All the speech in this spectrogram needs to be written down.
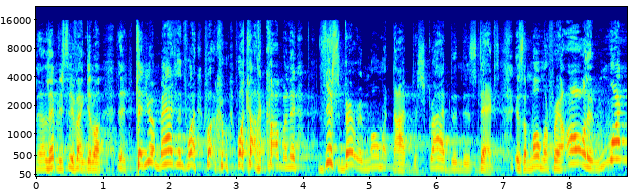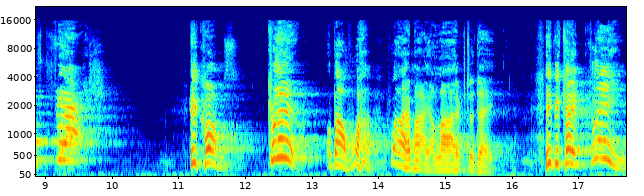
Now, let me see if I can get on. Can you imagine what, what, what kind of combination? This very moment I've described in this text is a moment where all in one flash, he comes clear about why, why am I alive today? He became clean.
